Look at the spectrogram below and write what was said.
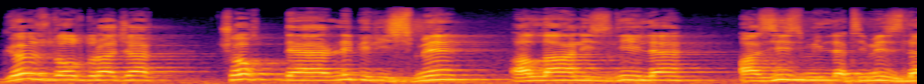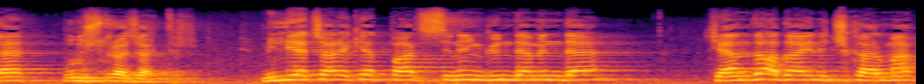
göz dolduracak çok değerli bir ismi Allah'ın izniyle aziz milletimizle buluşturacaktır. Milliyetçi Hareket Partisi'nin gündeminde kendi adayını çıkarmak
